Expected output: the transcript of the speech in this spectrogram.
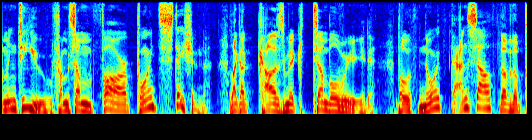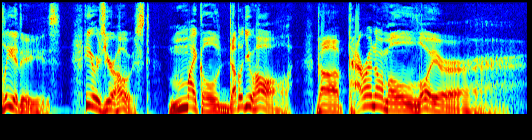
Coming to you from some far point station, like a cosmic tumbleweed, both north and south of the Pleiades. Here's your host, Michael W. Hall, the paranormal lawyer.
